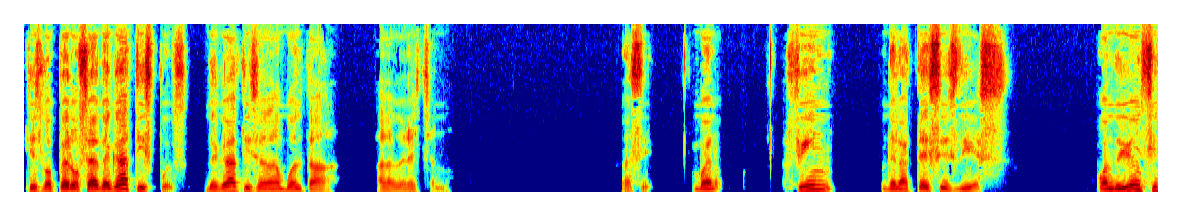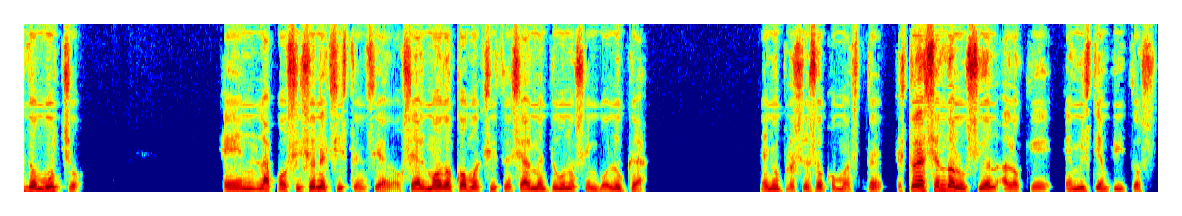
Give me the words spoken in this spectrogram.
Que es lo peor. O sea, de gratis, pues. De gratis se dan vuelta a la derecha, ¿no? Así. Bueno, fin de la tesis 10. Cuando yo incido mucho en la posición existencial, o sea, el modo como existencialmente uno se involucra en un proceso como este. Estoy haciendo alusión a lo que en mis tiempitos,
